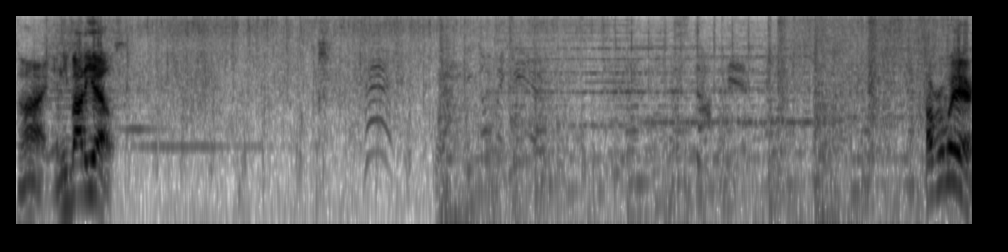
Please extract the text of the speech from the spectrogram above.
Alright, anybody else? Over where?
